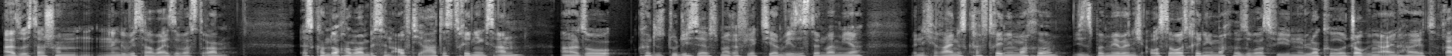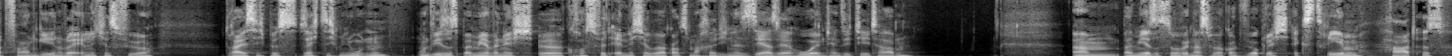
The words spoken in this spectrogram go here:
Also ist da schon in gewisser Weise was dran. Es kommt auch immer ein bisschen auf die Art des Trainings an. Also könntest du dich selbst mal reflektieren, wie ist es denn bei mir, wenn ich reines Krafttraining mache? Wie ist es bei mir, wenn ich Ausdauertraining mache? Sowas wie eine lockere Jogging-Einheit, Radfahren gehen oder ähnliches für 30 bis 60 Minuten. Und wie ist es bei mir, wenn ich äh, CrossFit-ähnliche Workouts mache, die eine sehr, sehr hohe Intensität haben? Ähm, bei mir ist es so, wenn das Workout wirklich extrem hart ist,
